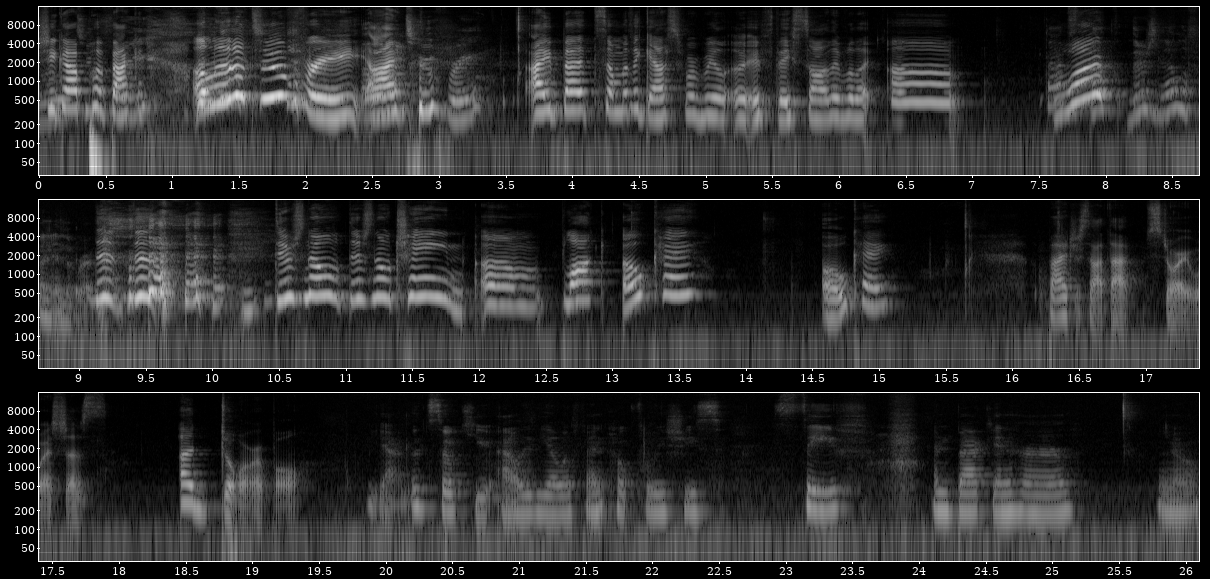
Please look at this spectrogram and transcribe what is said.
she got put back in, a little too free. A I little too free. I bet some of the guests were real. If they saw, they were like, uh, That's- What? that- there's an elephant in the room. There's- there's- there's no there's no chain um block. Okay, okay. But I just thought that story was just adorable. yeah, it's so cute. Ali the elephant. Hopefully she's safe and back in her, you know,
